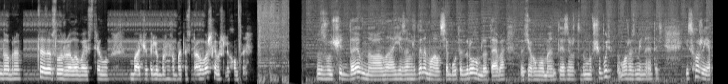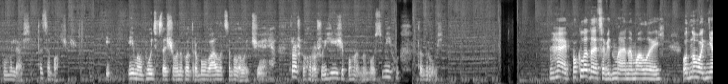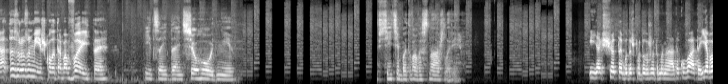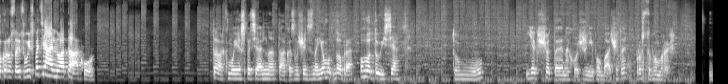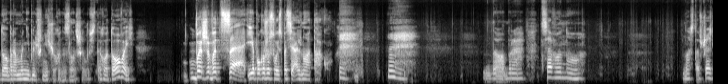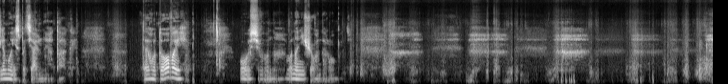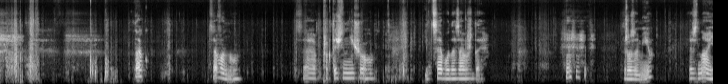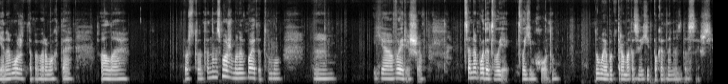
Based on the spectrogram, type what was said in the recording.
Добре, це заслужило вистрілу. Бачу, ти любиш робити справу важким шляхом. Звучить дивно, але я завжди намагався бути другом до тебе до цього моменту. Я завжди думав, що будь-хто може змінитись. І схоже, я помилявся. Ти це бачиш. І, і мабуть, все, що вони потребували, це була вечеря. Трошки хорошої їжі, поганого сміху та друзів. Гей, поклади це від мене, малий. Одного дня ти зрозумієш, коли треба вийти. І цей день сьогодні. Всі ці битви виснажливі. І якщо ти будеш продовжувати мене атакувати, я використаю свою спеціальну атаку. Так, моя спеціальна атака звучить знайомо. Добре, готуйся. Тому, якщо ти не хочеш її побачити, просто помри. Добре, мені більше нічого не залишилось. Ти готовий? Виживи це, і я покажу свою спеціальну атаку. Добре, це воно. Настав час для моєї спеціальної атаки. Ти готовий? Ось вона. Вона нічого не робить. Так, це воно. Це практично нічого. І це буде завжди. Зрозумів? Я знаю, я не можу тебе перемогти, але просто ти не зможеш мене вбити, тому ем, я вирішив. Це не буде твоє, твоїм ходом. Думаю, я буду тримати свій хід, поки ти не здасишся.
